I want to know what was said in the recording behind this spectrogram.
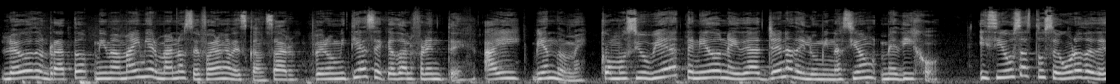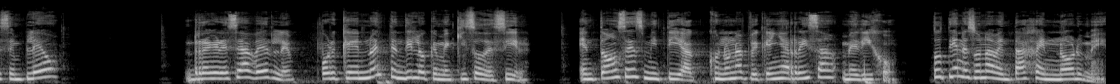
Luego de un rato, mi mamá y mi hermano se fueron a descansar, pero mi tía se quedó al frente, ahí, viéndome. Como si hubiera tenido una idea llena de iluminación, me dijo, ¿y si usas tu seguro de desempleo? Regresé a verle, porque no entendí lo que me quiso decir. Entonces mi tía, con una pequeña risa, me dijo, Tú tienes una ventaja enorme.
